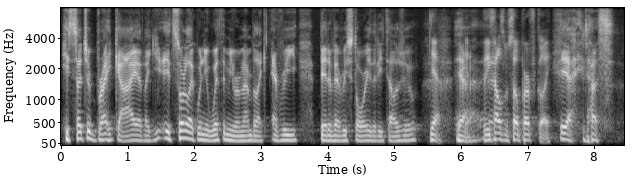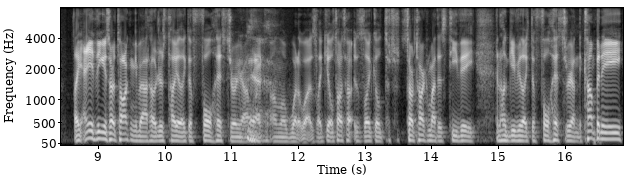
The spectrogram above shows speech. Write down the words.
he's such a bright guy, and like it's sort of like when you with him, you remember like every bit of every story that he tells you. Yeah, yeah. yeah. He tells them so perfectly. Yeah, he does. Like anything you start talking about, he'll just tell you like the full history on yeah. like on what it was. Like he'll start it's like he'll t- start talking about this TV, and he'll give you like the full history on the company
